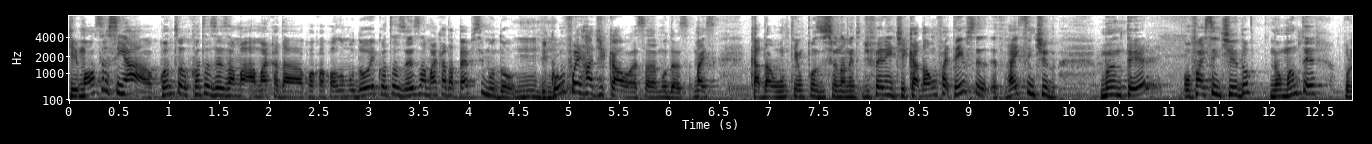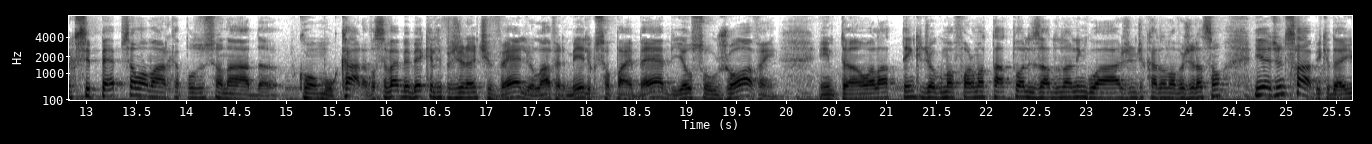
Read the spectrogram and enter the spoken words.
que mostra assim, ah, quanto, quantas vezes a, a marca da Coca-Cola mudou e quantas vezes a marca da Pepsi mudou. Uhum. E como foi radical essa mudança. Mas cada um tem um posicionamento diferente e cada um faz, tem, faz sentido manter ou faz sentido não manter. Porque se Pepsi é uma marca posicionada como, cara, você vai beber aquele refrigerante velho lá, vermelho, que seu pai bebe, e eu sou jovem, então ela tem que de alguma forma estar tá atualizada na linguagem de cada nova geração. E a gente sabe que daí,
